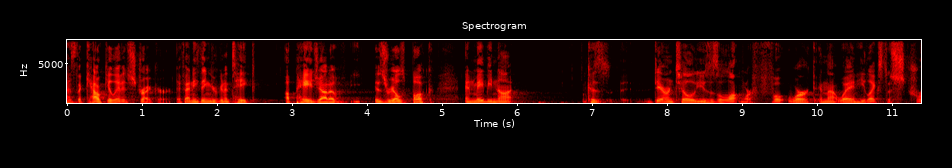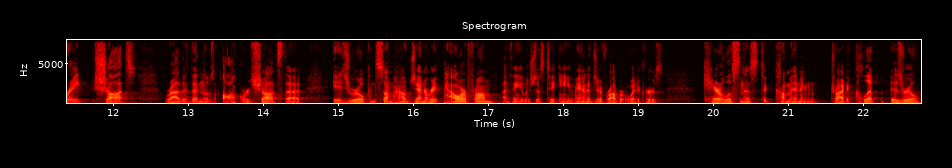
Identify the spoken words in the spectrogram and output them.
as the calculated striker. If anything, you're going to take a page out of Israel's book, and maybe not because Darren Till uses a lot more footwork in that way, and he likes the straight shots rather than those awkward shots that Israel can somehow generate power from. I think it was just taking advantage of Robert Whitaker's carelessness to come in and try to clip Israel.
